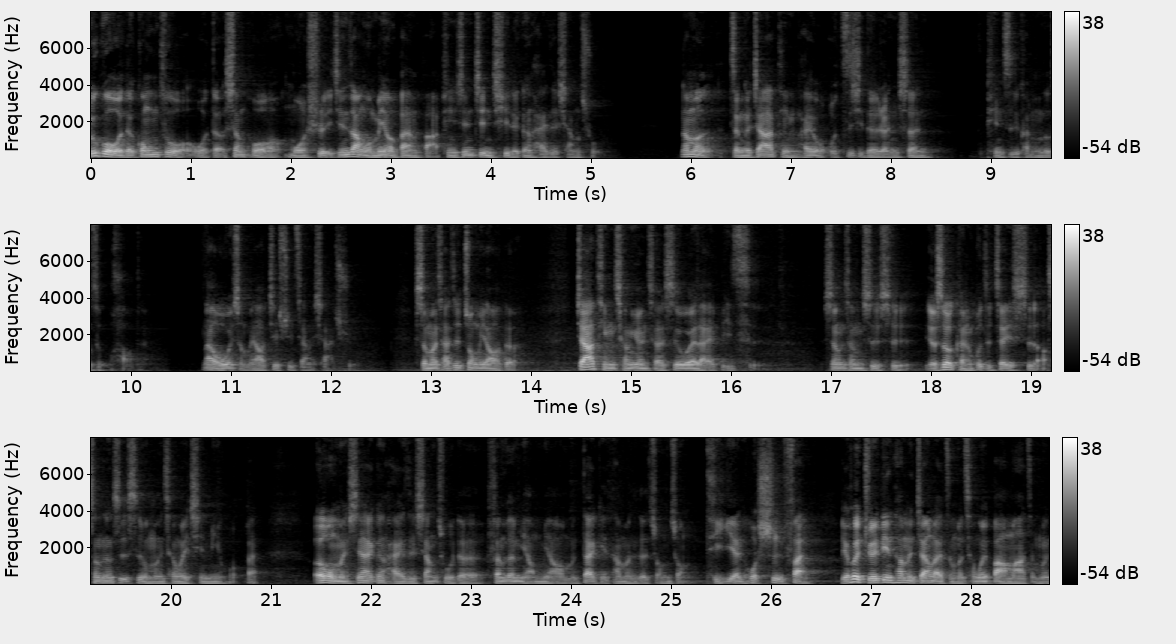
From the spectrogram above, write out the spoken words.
如果我的工作、我的生活模式已经让我没有办法平心静气的跟孩子相处，那么整个家庭还有我自己的人生品质可能都是不好的。那我为什么要继续这样下去？什么才是重要的？家庭成员才是未来彼此生生世世，有时候可能不止这一世啊，生生世世我们成为亲密伙伴。而我们现在跟孩子相处的分分秒秒，我们带给他们的种种体验或示范，也会决定他们将来怎么成为爸妈，怎么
